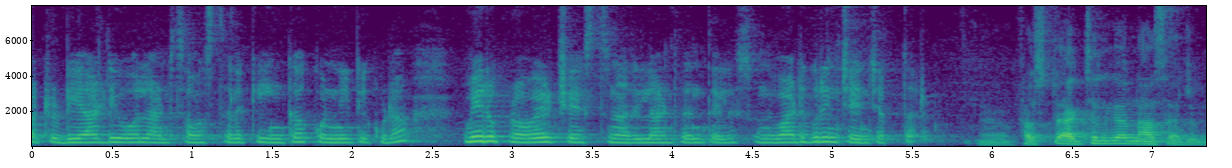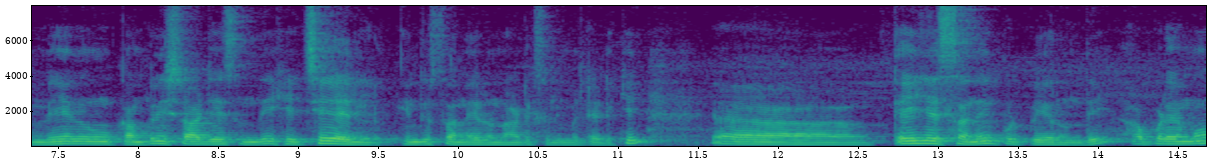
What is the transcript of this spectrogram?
అటు డిఆర్డిఓ లాంటి సంస్థలకి ఇంకా కొన్నిటి కూడా మీరు ప్రొవైడ్ చేస్తున్నారు ఇలాంటిదని తెలుస్తుంది. వాటి గురించి ఏం చెప్తారు? ఫస్ట్ యాక్చువల్గా నా సార్ నేను కంపెనీ స్టార్ట్ చేసింది హెచ్ఏఎల్ హిందుస్థాన్ ఏరోనాటిక్స్ లిమిటెడ్కి. తేజస్ అని ఇప్పుడు పేరు ఉంది అప్పుడేమో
